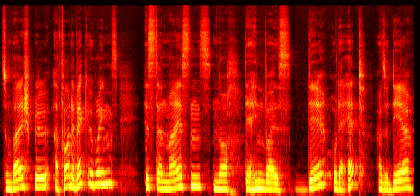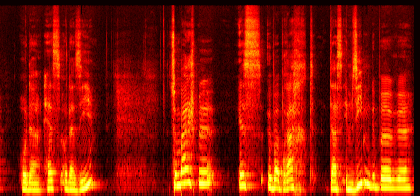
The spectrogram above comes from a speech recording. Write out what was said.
zum Beispiel, äh, vorneweg übrigens, ist dann meistens noch der Hinweis der oder et, also der oder es oder sie. Zum Beispiel ist überbracht, dass im Siebengebirge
